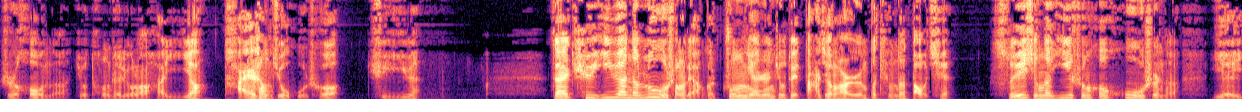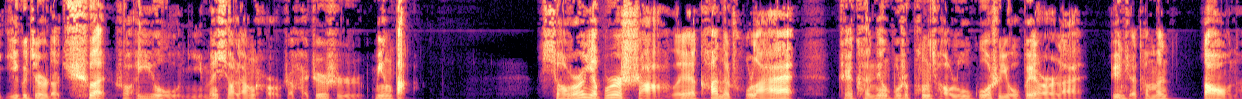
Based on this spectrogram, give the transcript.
之后呢，就同这流浪汉一样抬上救护车去医院。在去医院的路上，两个中年人就对大江二人不停的道歉。随行的医生和护士呢，也一个劲儿的劝说：“哎呦，你们小两口这还真是命大。”小文也不是傻子呀，看得出来，这肯定不是碰巧路过，是有备而来，并且他们到呢，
